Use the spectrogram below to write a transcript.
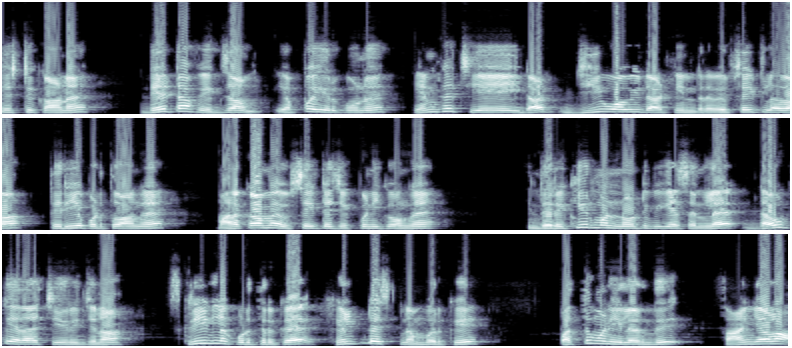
டெஸ்ட்டுக்கான டேட் ஆஃப் எக்ஸாம் எப்போ இருக்கும்னு என்ஹெச்ஏஐ டாட் ஜிஓவி டாட் இன்ற வெப்சைட்டில் தான் தெரியப்படுத்துவாங்க. மறக்காமல் வெப்சைட்டை செக் பண்ணிக்கோங்க. இந்த ரெக்யூர்மெண்ட் நோட்டிஃபிகேஷனில் டவுட் ஏதாச்சும் இருந்துச்சுன்னா ஸ்க்ரீனில் கொடுத்துருக்க ஹெல்ப் டெஸ்க் நம்பருக்கு பத்து மணிலேருந்து சாயங்காலம்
